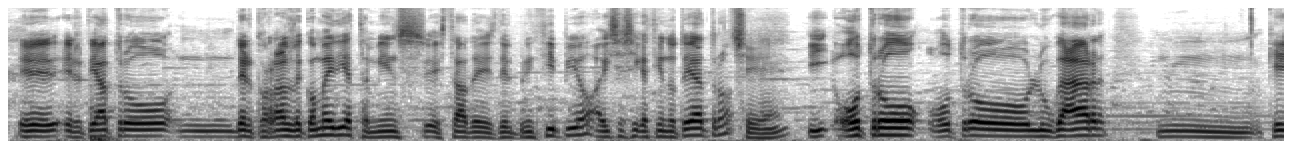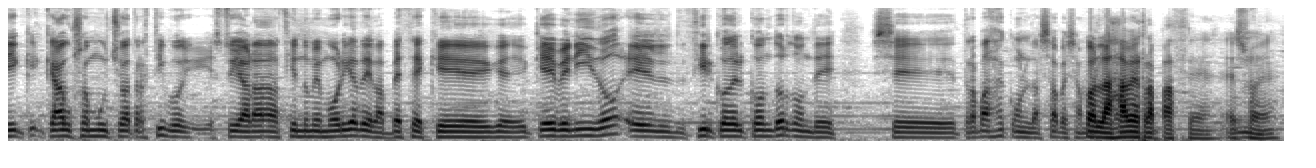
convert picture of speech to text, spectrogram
Eh, el teatro mm, del Corral de Comedias también está desde el principio, ahí se sigue haciendo teatro. Sí. Y otro, otro lugar mm, que, que causa mucho atractivo. Y estoy ahora haciendo memoria de las veces que, que- que he venido, el Circo del Cóndor, donde se trabaja con las aves Con las aves rapaces, eso Mm. es.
